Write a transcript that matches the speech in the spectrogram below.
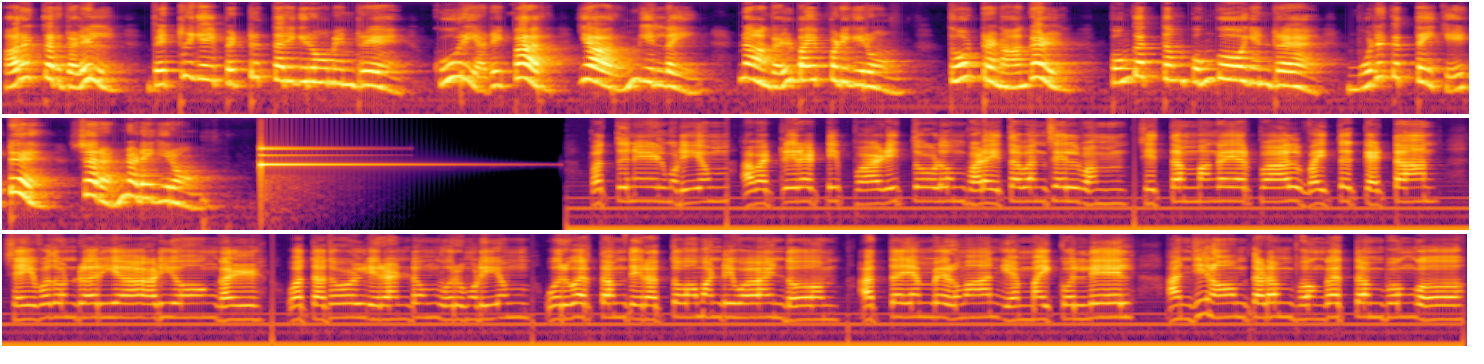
அரக்கர்களில் வெற்றியை பெற்றுத்தருகிறோம் என்று கூறி அழைப்பார் யாரும் இல்லை. நாங்கள் பயப்படுகிறோம். தோற்ற நாங்கள் பொங்கத்தம் பொங்கோ என்ற முழக்கத்தை கேட்டு சரண் அடைகிறோம். பத்து நேள் முடியும். அவற்றிரட்டி பழித்தோளும் படைத்தவன் செல்வம். சித்தம் மங்கையற்பால் வைத்து கெட்டான். செய்வதொன்றறியா அடியோங்கள். ஒத்ததோள் இரண்டும் ஒரு முடியும். ஒருவர்த்தம் திறத்தோம் அன்றி வாழ்ந்தோம். அத்தையம்பெருமான் எம்மை கொல்லேல். அஞ்சினோம் தடம் பொங்கத்தம் பொங்கோ.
